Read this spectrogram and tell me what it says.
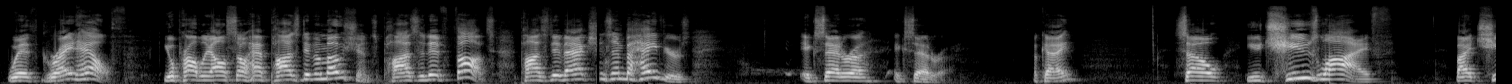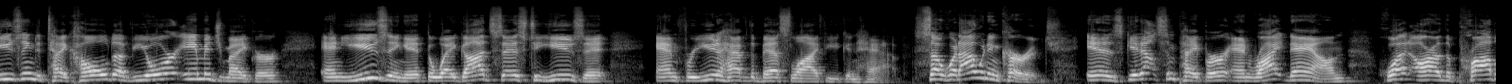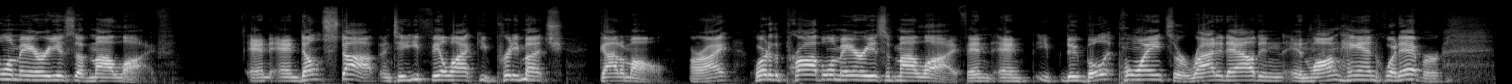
with great health. You'll probably also have positive emotions, positive thoughts, positive actions and behaviors, etc., etc. Okay? So you choose life by choosing to take hold of your image maker and using it the way God says to use it, and for you to have the best life you can have. So, what I would encourage is get out some paper and write down what are the problem areas of my life. And, and don't stop until you feel like you pretty much got them all. All right? What are the problem areas of my life? And, and do bullet points or write it out in, in longhand, whatever.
